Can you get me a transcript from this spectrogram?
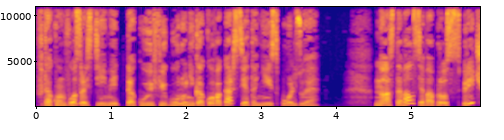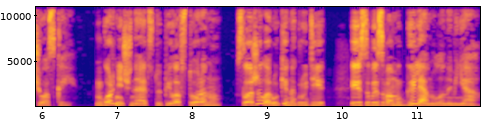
В таком возрасте иметь такую фигуру, никакого корсета не используя. Но оставался вопрос с прической. Горничная отступила в сторону, сложила руки на груди и с вызовом глянула на меня.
